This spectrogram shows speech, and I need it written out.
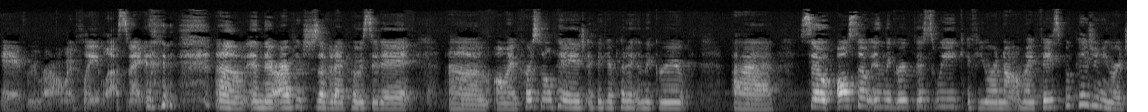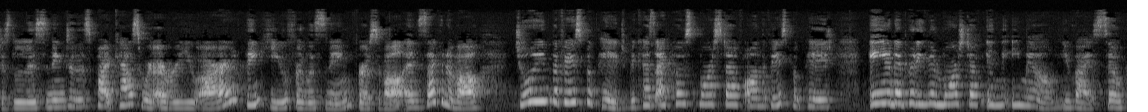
everywhere on my plate last night. um, and there are pictures of it. I posted it um, on my personal page. I think I put it in the group. Uh, so, also in the group this week, if you are not on my Facebook page and you are just listening to this podcast wherever you are, thank you for listening, first of all. And second of all, join the Facebook page because I post more stuff on the Facebook page and I put even more stuff in the email, you guys. So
